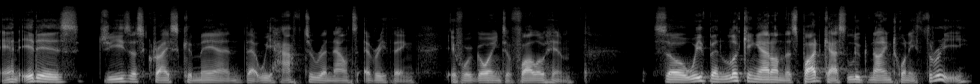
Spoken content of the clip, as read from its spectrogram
And it is Jesus Christ's command that we have to renounce everything if we're going to follow him. So we've been looking at on this podcast Luke 9:23.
